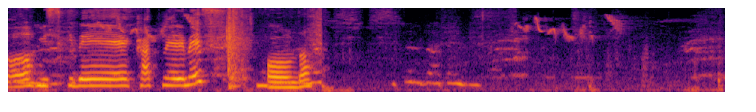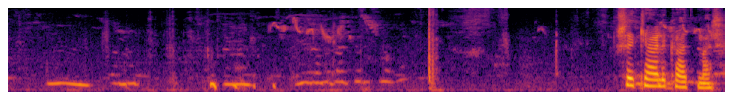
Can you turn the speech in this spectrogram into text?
Oh mis gibi katmerimiz. Oldu. Şekerli katmer.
